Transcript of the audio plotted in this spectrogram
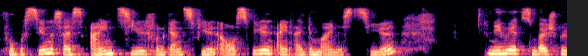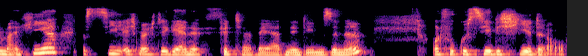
fokussieren. Das heißt, ein Ziel von ganz vielen auswählen, ein allgemeines Ziel. Nehmen wir jetzt zum Beispiel mal hier das Ziel, ich möchte gerne fitter werden in dem Sinne und fokussiere dich hier drauf.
